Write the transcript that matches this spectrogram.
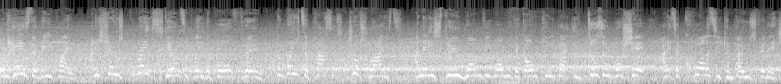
Well, replay, and he shows great skill to play the ball through. The way to pass, it's just right. And then he's through 1v1 with the goalkeeper. He doesn't rush it, and it's a quality composed finish.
